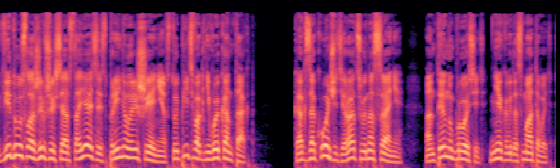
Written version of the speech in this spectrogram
Ввиду сложившихся обстоятельств принял решение вступить в огневой контакт. Как закончите рацию на сане, антенну бросить, некогда сматывать,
